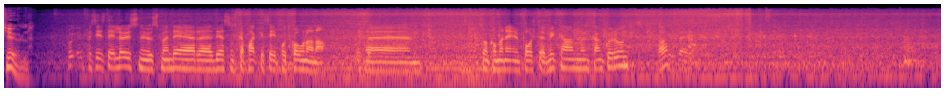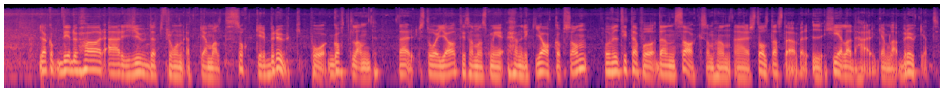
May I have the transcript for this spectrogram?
Kul! Precis, det är lösnus men det är det som ska packas i portionerna. Eh, som kommer ner i en. Vi kan, kan gå runt. Ja. Jakob, det du hör är ljudet från ett gammalt sockerbruk på Gotland. Där står jag tillsammans med Henrik Jakobsson och vi tittar på den sak som han är stoltast över i hela det här gamla bruket.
